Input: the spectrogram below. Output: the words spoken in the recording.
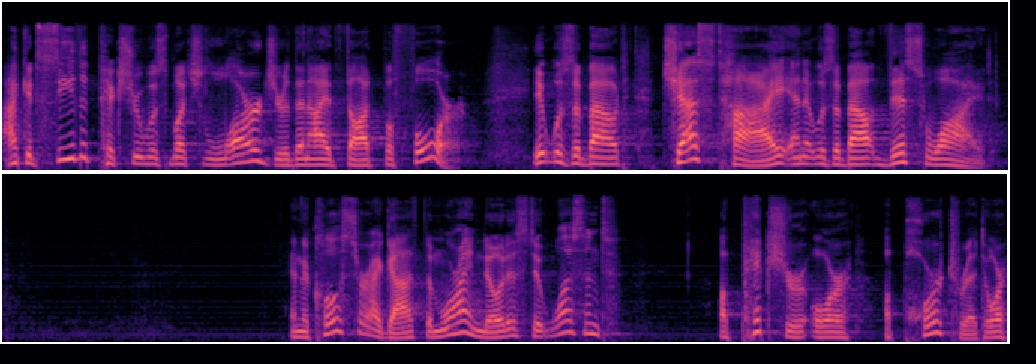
I could see the picture was much larger than I had thought before. It was about chest high and it was about this wide. And the closer I got, the more I noticed it wasn't a picture or a portrait or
